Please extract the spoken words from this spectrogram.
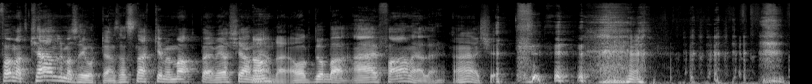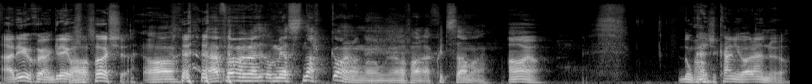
för mig att Candlemass har gjort den. Snackade jag med Mappe, men jag känner Ja. den där. Och då bara, nej fan heller. Nej, shit. Ja, det är en skön grej att Ja. få för sig. Ja, jag för mig om jag snackar om den någon gång i alla fall. Skitsamma. Ja, ja. De kanske kan göra det nu då.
